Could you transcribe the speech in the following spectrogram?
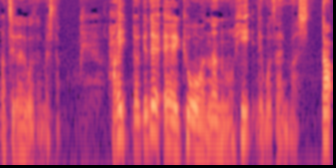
間違いでございました。はい。というわけで、えー、今日は何の日でございました？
